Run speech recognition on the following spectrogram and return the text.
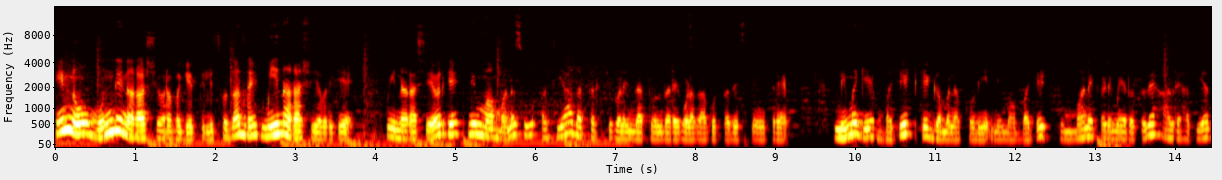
ಇನ್ನು ಮುಂದಿನ ರಾಶಿಯವರ ಬಗ್ಗೆ ತಿಳಿಸೋದಾದರೆ ಮೀನ ರಾಶಿಯವರಿಗೆ ಮೀನರಾಶಿಯವರಿಗೆ ನಿಮ್ಮ ಮನಸ್ಸು ಅತಿಯಾದ ಖರ್ಚುಗಳಿಂದ ತೊಂದರೆಗೊಳಗಾಗುತ್ತದೆ ಸ್ನೇಹಿತರೆ. ನಿಮಗೆ ಬಜೆಟ್ಗೆ ಗಮನ ಕೊಡಿ. ನಿಮ್ಮ ಬಜೆಟ್ ತುಂಬಾ ಕಡಿಮೆ ಇರುತ್ತದೆ. ಆದರೆ ಅತಿಯಾದ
